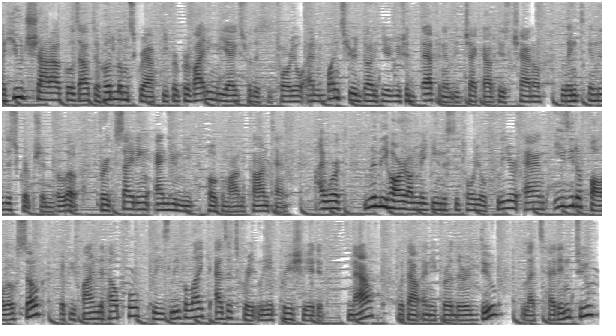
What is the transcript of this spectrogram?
a huge shout out goes out to Hoodlum Scrafty for providing the eggs for this tutorial and once you're done here you should definitely check out his channel linked in the description below for exciting and unique Pokemon content. I worked really hard on making this tutorial clear and easy to follow so if you find it helpful please leave a like as it's greatly appreciated. Now, without any further ado, let's head into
